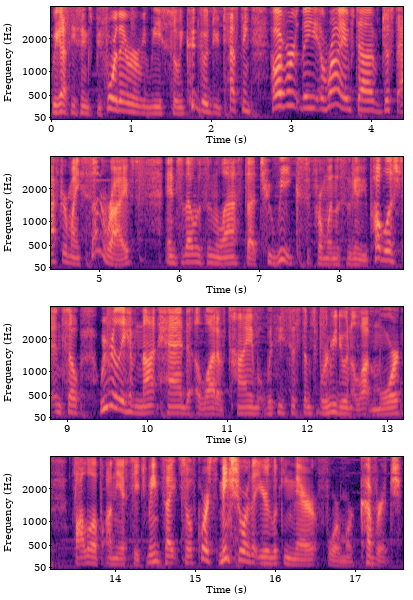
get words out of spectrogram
We got these things before they were released, so we could go do testing. However, they arrived uh, just after my son arrived, and so that was in the last uh, two weeks from when this is gonna be published. And so we really have not had a lot of time with these systems. We're gonna be doing a lot more follow-up on the STH main site. So of course, make sure that you're looking there for more coverage.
